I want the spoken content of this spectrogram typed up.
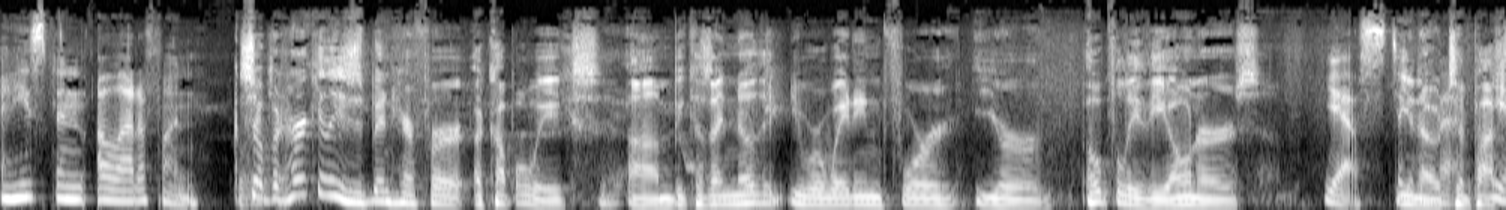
and he's been a lot of fun So, but Hercules has been here for a couple weeks um, because I know that you were waiting for your, hopefully, the owners, yes, you know, come to possibly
